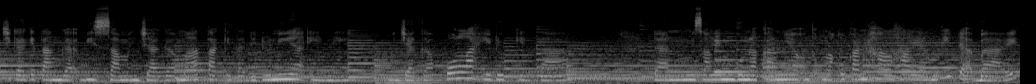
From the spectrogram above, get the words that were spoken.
jika kita nggak bisa menjaga mata kita di dunia ini, menjaga pola hidup kita, dan misalnya menggunakannya untuk melakukan hal-hal yang tidak baik,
